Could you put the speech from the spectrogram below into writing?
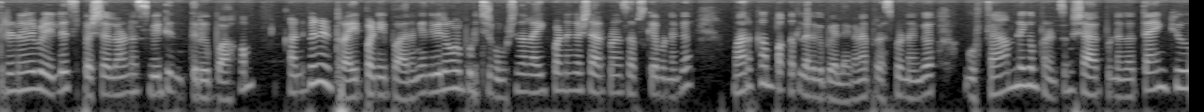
திருநெல்வேலியில் ஸ்பெஷலான ஸ்வீட் இந்த திருப்பாகம். கண்டிப்பாக நீங்கள் ட்ரை பண்ணி பாருங்கள் இந்த வீடியோ உங்களுக்கு பிடிச்சிருக்கும். பிடிச்சா லைக் பண்ணுங்கள் ஷேர் பண்ணுங்கள் சப்ஸ்கிரைப் பண்ணுங்கள் மறக்காம பக்கத்தில் இருக்க பெல்லைக்கான ப்ரெஸ் பண்ணுங்கள் உங்கள் ஃபேமிலிக்கும் ஃப்ரெண்ட்ஸுக்கும் ஷேர் பண்ணுங்கள் தேங்க்யூ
